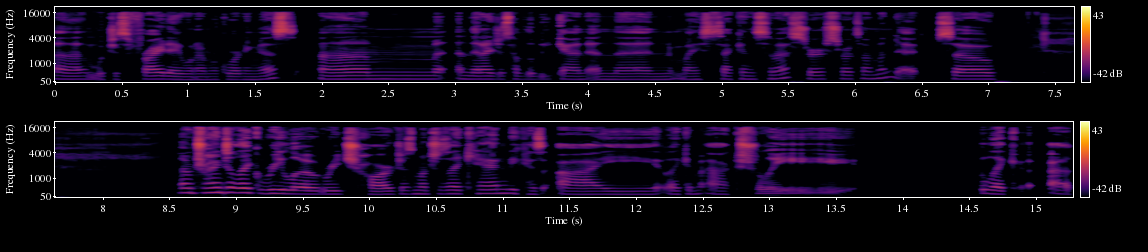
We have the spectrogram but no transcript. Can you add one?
um, which is Friday when I'm recording this. Um, and then I just have the weekend, and then my second semester starts on Monday. So I'm trying to like reload, recharge as much as I can because I like am actually like at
